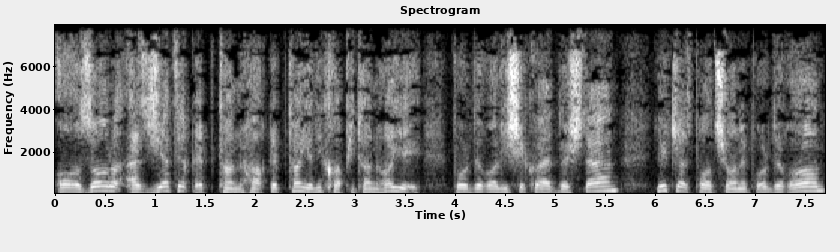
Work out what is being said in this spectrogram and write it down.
آزار و اذیت قبطان ها قبطان یعنی کاپیتان های پرتغالی شکایت داشتن. یکی از پادشاهان پرتغال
